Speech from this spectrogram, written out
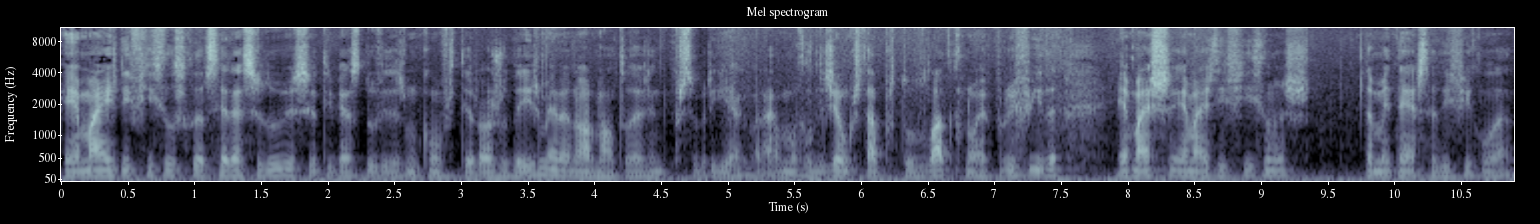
é mais difícil esclarecer essas dúvidas. Se eu tivesse dúvidas de me converter ao judaísmo, era normal, toda a gente perceberia. Agora, há uma religião que está por todo lado, que não é proibida, é mais, é mais difícil, mas também tem esta dificuldade,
